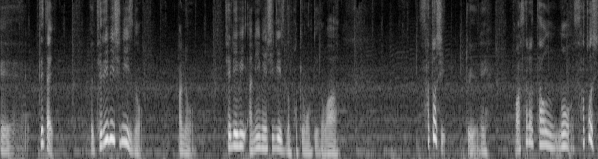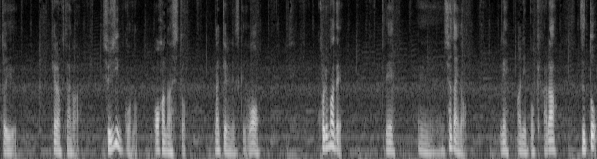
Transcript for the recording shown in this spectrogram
えー、現在、テレビシリーズの、あの、テレビアニメシリーズのポケモンっていうのは、サトシというね、マサラタウンのサトシというキャラクターが主人公のお話となってるんですけども、これまで、ね、えー、初代のね、アニポケからずっと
